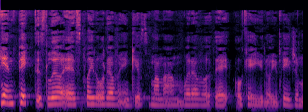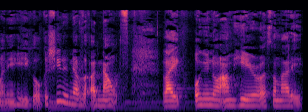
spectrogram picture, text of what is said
handpick this little ass plate or whatever and give to my mom whatever that okay, you know, you paid your money here you go. Cause she didn't ever announce like, oh, you know, I'm here or somebody,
